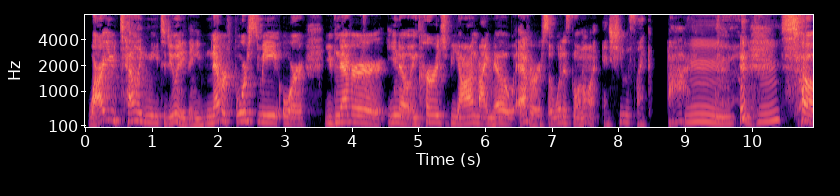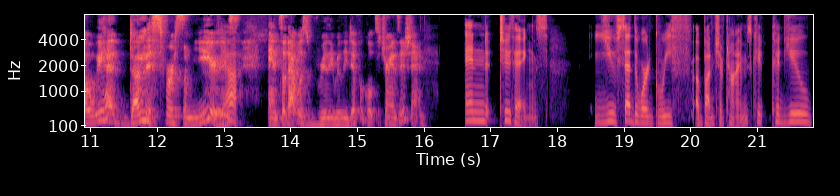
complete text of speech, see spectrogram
Why are you telling me to do anything? You've never forced me or you've never, you know, encouraged beyond my no ever. So what is going on? And she was like, five. Mm, mm-hmm. so we had done this for some years. Yeah. And so that was really, really difficult to transition. And two things. You've said the word grief a bunch of times. Could could you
